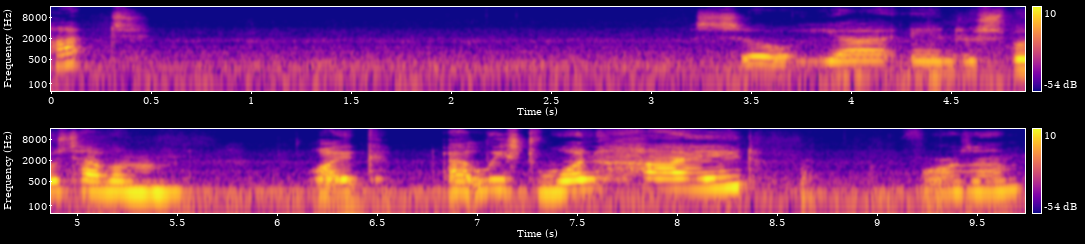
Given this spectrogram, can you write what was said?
hot. So yeah, and you're supposed to have them like at least one hide for them.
